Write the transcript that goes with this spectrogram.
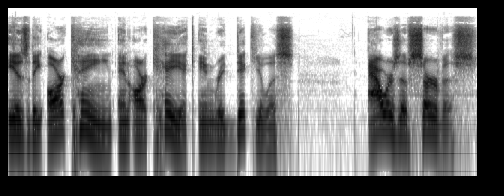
is the arcane and archaic and ridiculous hours of service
